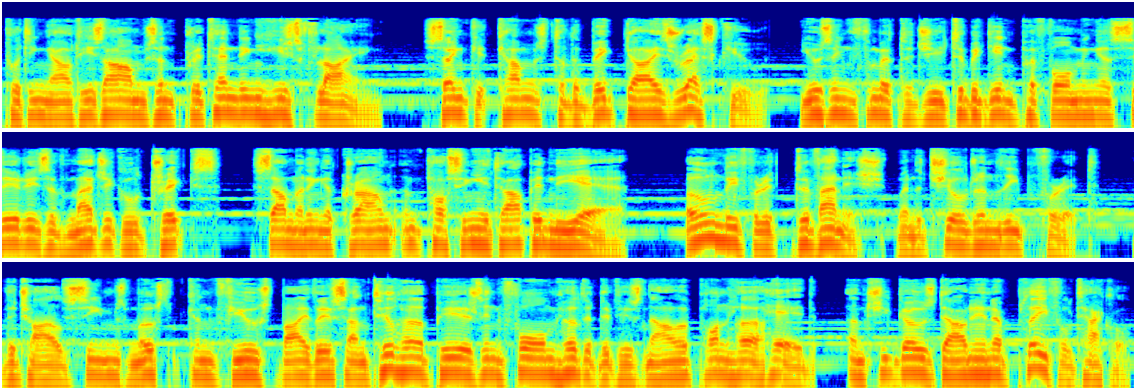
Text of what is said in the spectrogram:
putting out his arms and pretending he's flying. Senkit comes to the big guy's rescue, using thaumaturgy to begin performing a series of magical tricks, summoning a crown and tossing it up in the air, only for it to vanish when the children leap for it. The child seems most confused by this until her peers inform her that it is now upon her head, and she goes down in a playful tackle.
